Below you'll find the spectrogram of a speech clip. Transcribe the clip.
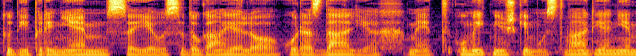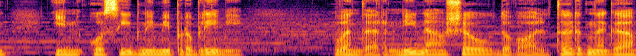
Tudi pri njem se je vse dogajalo v razdaljah med umetniškim ustvarjanjem in osebnimi problemi, vendar ni našel dovolj trdnega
